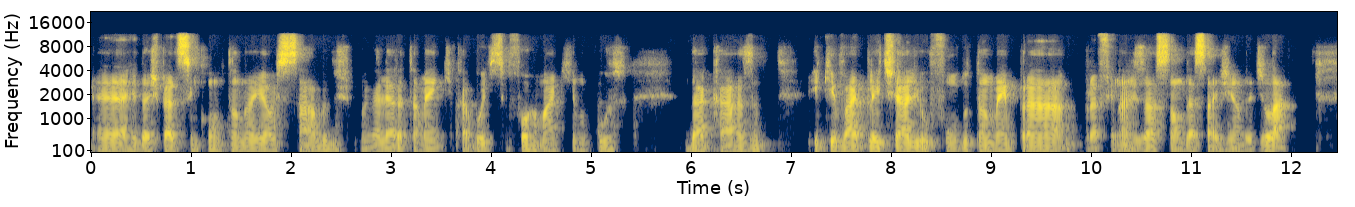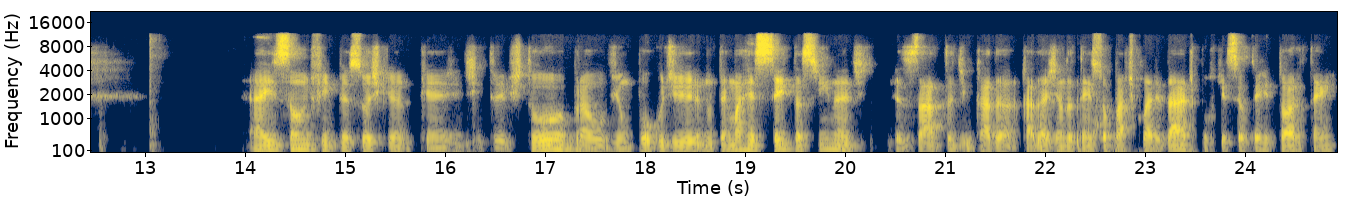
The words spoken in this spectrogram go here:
É, Rio das Pedras se encontrando aí aos sábados, uma galera também que acabou de se formar aqui no curso da casa e que vai pleitear ali o fundo também para a finalização dessa agenda de lá. Aí são, enfim, pessoas que, que a gente entrevistou para ouvir um pouco de... Não tem uma receita assim, né, de, exata de cada, cada agenda tem sua particularidade, porque seu território tem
